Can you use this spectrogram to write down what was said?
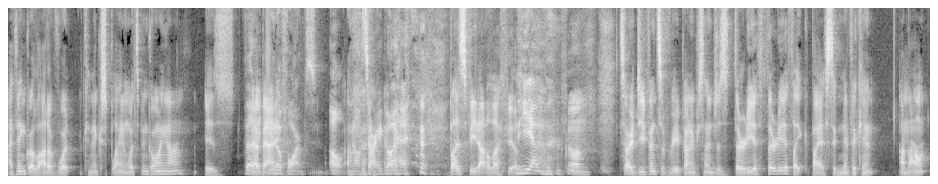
I think a lot of what can explain what's been going on is the that bad uniforms. Oh no, sorry. Go ahead. BuzzFeed out of left field. yep. Um, so our defensive rebounding percentage is 30th, 30th, like by a significant amount.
